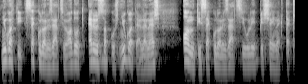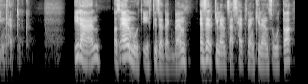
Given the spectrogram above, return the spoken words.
nyugati szekularizáció adott erőszakos nyugatellenes antiszekularizáció lépéseinek tekinthetők. Irán az elmúlt évtizedekben, 1979 óta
